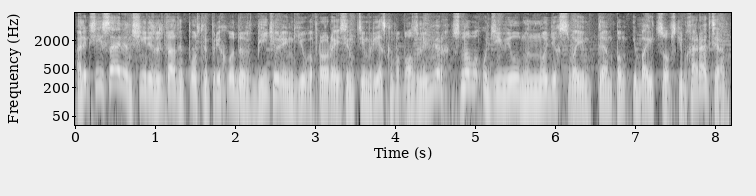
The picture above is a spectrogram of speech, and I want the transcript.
Алексей Савин, чьи результаты после прихода в B-Tuning Юга Pro Racing Team резко поползли вверх, снова удивил многих своим темпом и бойцовским характером.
